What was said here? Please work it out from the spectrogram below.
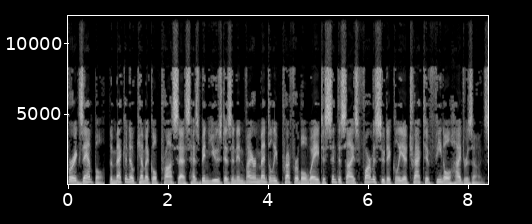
For example, the mechanochemical process has been used as an environmentally preferable way to synthesize pharmaceutically attractive phenol hydrazones.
